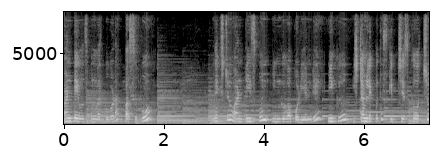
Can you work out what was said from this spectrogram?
వన్ టేబుల్ స్పూన్ వరకు కూడా పసుపు. నెక్స్ట్ వన్ టీ స్పూన్ ఇంగువ పొడి అండి. మీకు ఇష్టం లేకపోతే స్కిప్ చేసుకోవచ్చు.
